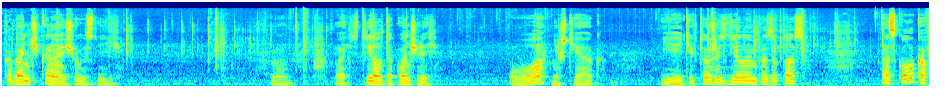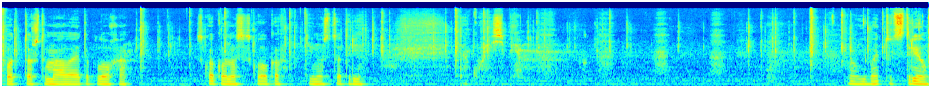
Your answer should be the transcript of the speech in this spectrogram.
кабанчика надо еще выследить. Ой, стрелы-то кончились. О, ништяк. И этих тоже сделаем про запас. Осколков, вот то, что мало, это плохо. Сколько у нас осколков? 93. Такое себе. О, ебать, тут стрел.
